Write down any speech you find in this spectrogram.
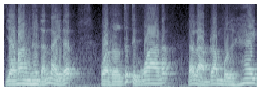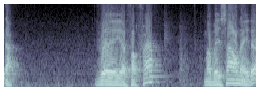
Và bằng hình ảnh này đó, hòa thượng thích tiền hoa đó đã làm ra 12 tập về Phật pháp. Mà về sau này đó,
